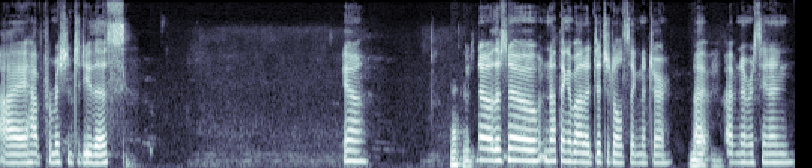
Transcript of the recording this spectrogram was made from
I have permission to do this. Yeah, Okay. there's no, there's no, nothing about a digital signature. No. I've, I've never seen, any-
